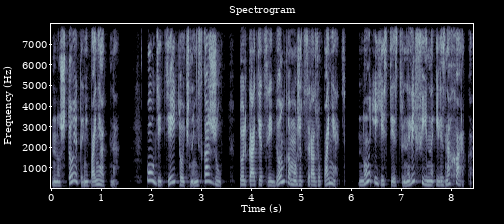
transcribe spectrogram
но что это, непонятно. Пол детей точно не скажу, только отец ребенка может сразу понять. Ну и, естественно, Лефина или знахарка.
